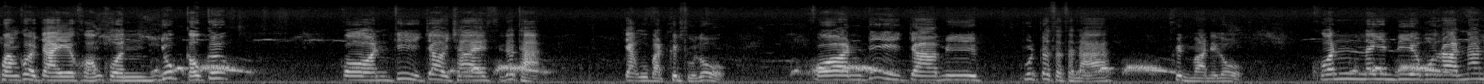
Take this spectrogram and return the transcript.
ความเข้าใจของคนยุคเก่ากึกก่อนที่เจ้าชายสิทธัตถะจะอุบัติขึ้นสู่โลก ก่อนที่จะมีพุทธศาสนาขึ้นมาในโลก คนในอินเดียโบราณนั่น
